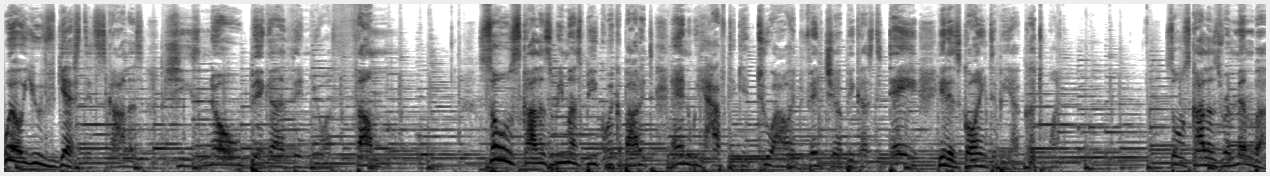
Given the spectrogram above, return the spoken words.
Well, you've guessed it, scholars. She's no bigger than your thumb. So, scholars, we must be quick about it and we have to get to our adventure because today it is going to be a good one. So, scholars, remember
